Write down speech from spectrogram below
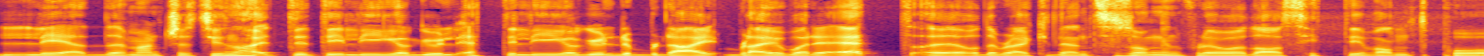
lede Manchester United til ligagull etter ligagull. Det blei ble jo bare ett, eh, og det blei ikke den sesongen, for det var da City vant på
